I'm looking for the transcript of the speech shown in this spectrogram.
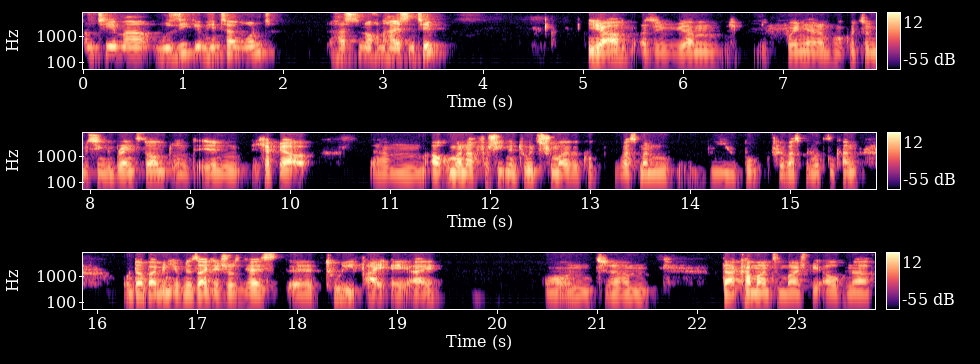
zum Thema Musik im Hintergrund, hast du noch einen heißen Tipp? Ja, also wir haben ich hab vorhin ja noch mal kurz so ein bisschen gebrainstormt und in, ich habe ja ähm, auch immer nach verschiedenen Tools schon mal geguckt, was man wie für was benutzen kann. Und dabei bin ich auf eine Seite gestoßen, die heißt äh, Toolify AI. Und ähm, da kann man zum Beispiel auch nach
